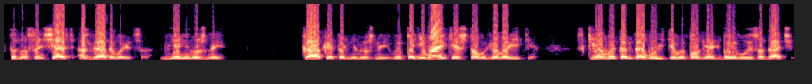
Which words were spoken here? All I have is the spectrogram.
кто на санчасть оглядывается, мне не нужны». Как это не нужны? Вы понимаете, что вы говорите? С кем вы тогда будете выполнять боевую задачу?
